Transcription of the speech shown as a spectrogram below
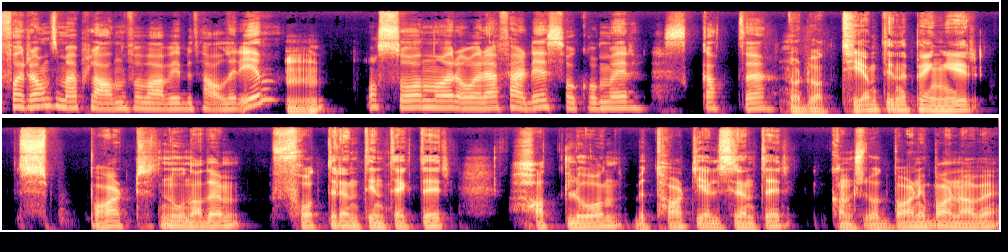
forhånd, som er planen for hva vi betaler inn. Mm. Og så, når året er ferdig, så kommer skatte... Når du har tjent dine penger, spart noen av dem, fått renteinntekter, hatt lån, betalt gjeldsrenter, kanskje du har hatt barn i barnehage,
